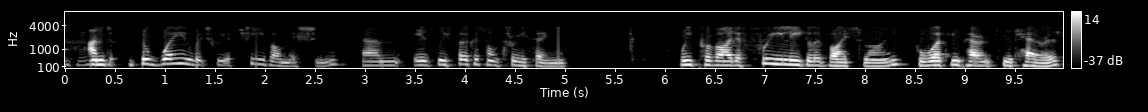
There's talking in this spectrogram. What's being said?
Mm-hmm. And the way in which we achieve our mission um, is we focus on three things. We provide a free legal advice line for working parents and carers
